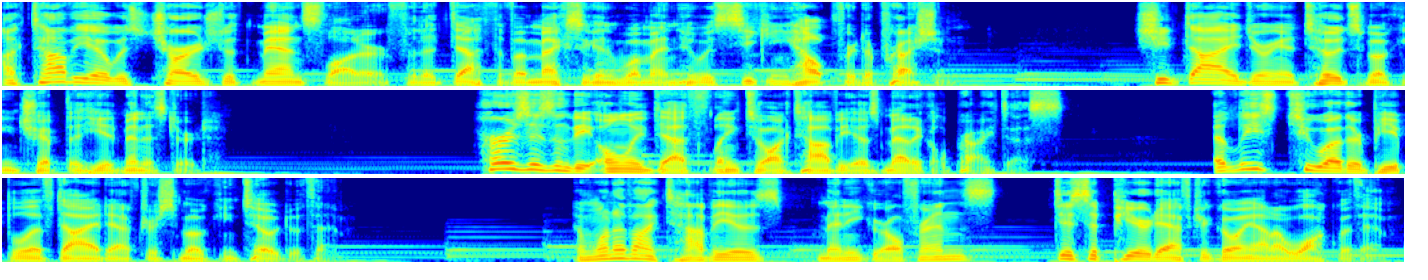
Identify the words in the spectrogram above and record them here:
Octavio was charged with manslaughter for the death of a Mexican woman who was seeking help for depression. She died during a toad smoking trip that he administered. Hers isn't the only death linked to Octavio's medical practice. At least two other people have died after smoking toad with him. And one of Octavio's many girlfriends disappeared after going on a walk with him.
